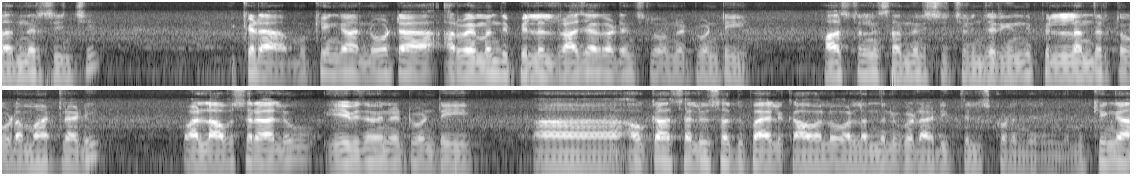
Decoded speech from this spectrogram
సందర్శించి ఇక్కడ ముఖ్యంగా నూట అరవై మంది పిల్లలు రాజా గార్డెన్స్లో ఉన్నటువంటి హాస్టల్ని సందర్శించడం జరిగింది. పిల్లలందరితో కూడా మాట్లాడి వాళ్ళ అవసరాలు ఏ విధమైనటువంటి అవకాశాలు సదుపాయాలు కావాలో వాళ్ళందరినీ కూడా అడిగి తెలుసుకోవడం జరిగింది. ముఖ్యంగా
